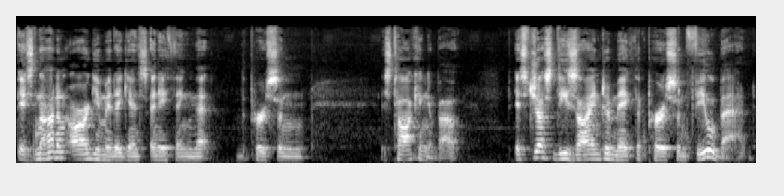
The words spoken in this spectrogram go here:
It's not an argument against anything that the person is talking about. It's just designed to make the person feel bad.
